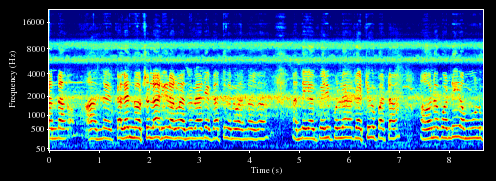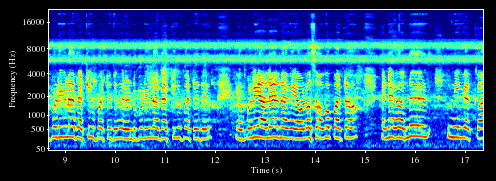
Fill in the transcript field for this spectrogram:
வந்தான் அந்த கல்யாண நோட்ஸெல்லாம் அடிக்கிறாங்களோ அந்த வேலையை கற்றுக்கின்னு வந்தாங்க. அந்த என் பெரிய பிள்ளை ரட்சிக்கப்பட்டான் அவனை கொண்டு என் மூணு பிள்ளைங்களும் ரட்சிக்கப்பட்டதுங்க ரெண்டு பிள்ளைங்களும் ரட்சிக்கப்பட்டது என் பிள்ளையால் நாங்கள் எவ்வளோ சோகப்பட்டோம். என்னை வந்து நீங்கள் கா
